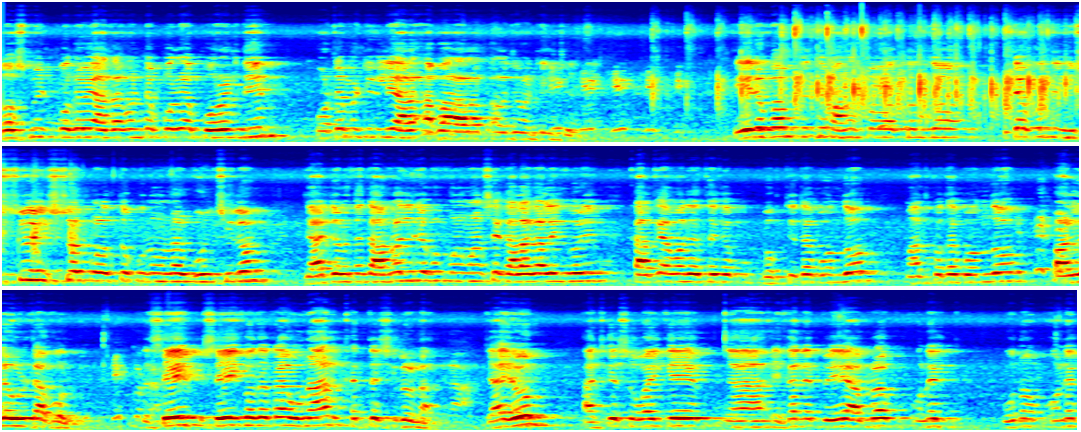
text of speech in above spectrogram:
দশ মিনিট পরে, আধা ঘণ্টা পরে, পরের দিন অটোমেটিকলি আবার আলোচনা ঠিক চলছে এইরকম কিন্তু মানুষ পাওয়া অত্যন্ত এটা কিন্তু নিশ্চয়ই ঈশ্বর প্রদত্ত কোনো ওনার গুণ ছিল। যার জন্য কিন্তু আমরা যদি কোনো মানুষের গালাগালি করি, কালকে আমাদের থেকে বক্তৃতা বন্ধ মাত কথা বন্ধ, পারলে উল্টা করবে। সেই সেই কথাটা ওনার ক্ষেত্রে ছিল না। যাই হোক, আজকে সবাইকে এখানে পেয়ে আমরা অনেক, কোনো, অনেক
